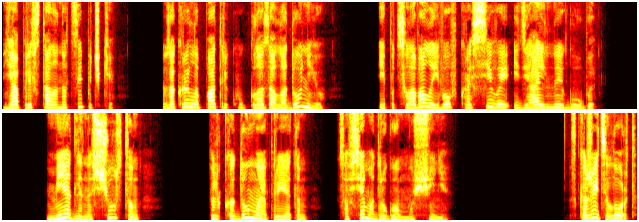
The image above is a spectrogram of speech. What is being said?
Я привстала на цыпочки, закрыла Патрику глаза ладонью и поцеловала его в красивые идеальные губы. Медленно, с чувством, только думая при этом совсем о другом мужчине. «Скажите, лорд...»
